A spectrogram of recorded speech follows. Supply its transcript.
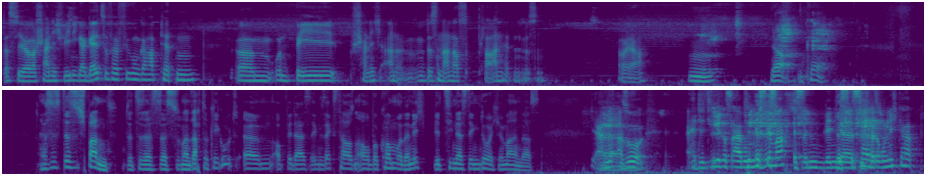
dass wir wahrscheinlich weniger Geld zur Verfügung gehabt hätten ähm, und B, wahrscheinlich an, ein bisschen anders planen hätten müssen. Aber ja. Mhm. Ja, okay. Das ist, das ist spannend, dass, dass, dass man sagt, okay, gut, ähm, ob wir da jetzt irgendwie 6000 Euro bekommen oder nicht, wir ziehen das Ding durch, wir machen das. Ja, ähm, also hättet ihr das Album nicht gemacht, ist, wenn, wenn ihr die halt Förderung nicht gehabt,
